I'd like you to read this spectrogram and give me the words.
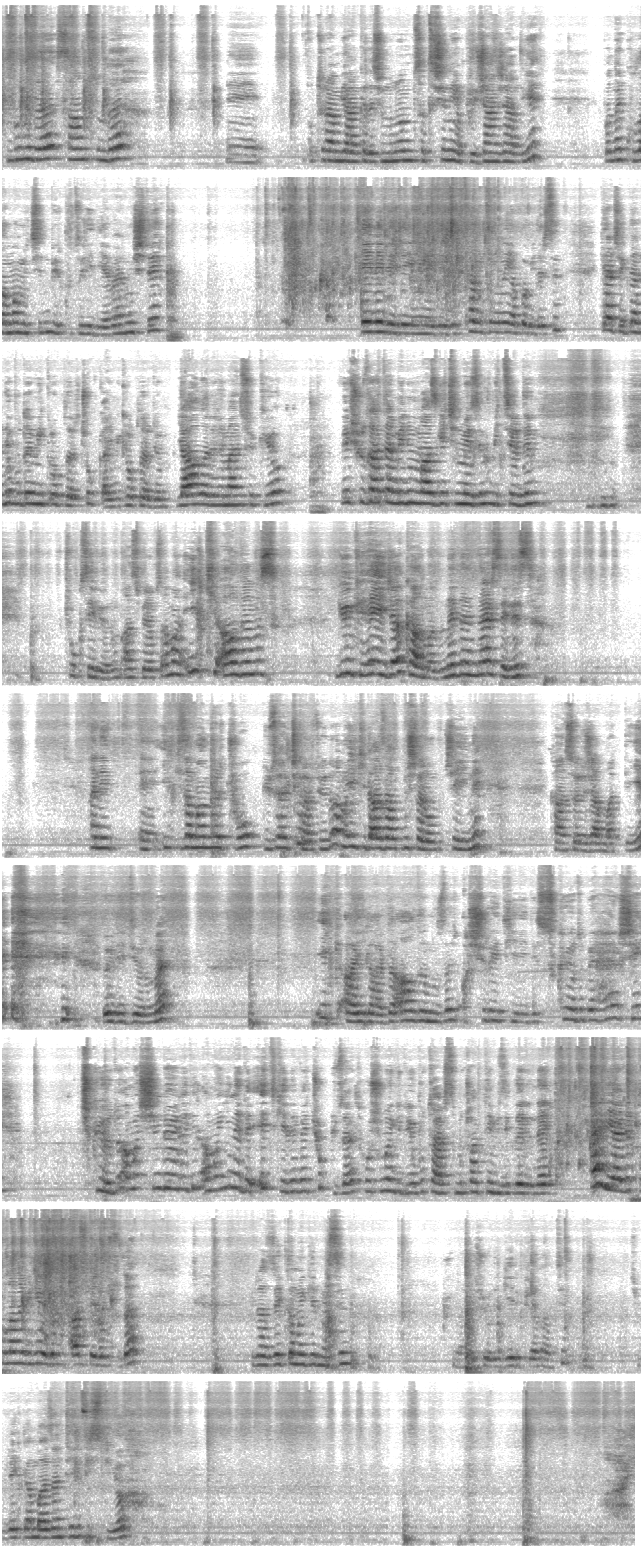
Bunu da Samsun'da e, oturan bir arkadaşım bunun satışını yapıyor Can diye. Bana kullanmam için bir kutu hediye vermişti. dene dediğim nedir, tanıtımını yapabilirsin. Gerçekten de bu da mikropları çok, ay mikropları diyorum, yağları hemen söküyor. Ve şu zaten benim vazgeçilmezim, bitirdim. çok seviyorum Asperox ama ilk aldığımız günkü heyecan kalmadı. Neden derseniz hani e, ilk zamanları çok güzel çıkartıyordu ama iyi ki de azaltmışlar o şeyini. Kanserojen maddeyi. Öyle diyorum ben. İlk aylarda aldığımızda aşırı etkiliydi. Sıkıyordu ve her şey çıkıyordu ama şimdi öyle değil ama yine de etkili ve çok güzel. Hoşuma gidiyor bu tarz mutfak temizliklerinde. Her yerde kullanabiliyorum Asperox'u da. Biraz reklama girmesin. Şunları şöyle geri plana atayım. Reklam bazen telif istiyor. Ay.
